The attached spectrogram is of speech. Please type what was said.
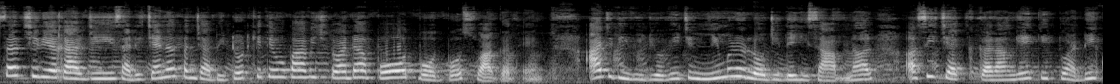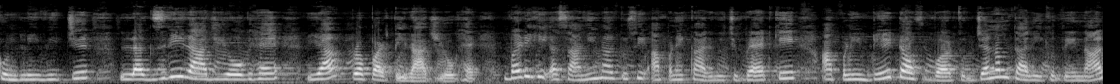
ਸਤਿ ਸ਼੍ਰੀ ਅਕਾਲ ਜੀ। ਸਾਡੇ ਚੈਨਲ ਪੰਜਾਬੀ ਟੋਟਕੇ ਤੇ ਉਪਾਅ ਵਿੱਚ ਤੁਹਾਡਾ ਬਹੁਤ ਬਹੁਤ ਬਹੁਤ ਸਵਾਗਤ ਹੈ। ਅੱਜ ਦੀ ਵੀਡੀਓ ਵਿੱਚ ਨਿਮਰੋਲੋਜੀ ਦੇ ਹਿਸਾਬ ਨਾਲ ਅਸੀਂ ਚੈੱਕ ਕਰਾਂਗੇ ਕਿ ਤੁਹਾਡੀ ਕੁੰਡਲੀ ਵਿੱਚ ਲਗਜ਼ਰੀ ਰਾਜਯੋਗ ਹੈ ਜਾਂ ਪ੍ਰਾਪਰਟੀ ਰਾਜਯੋਗ ਹੈ। ਬੜੀ ਹੀ ਆਸਾਨੀ ਨਾਲ ਤੁਸੀਂ ਆਪਣੇ ਘਰ ਵਿੱਚ ਬੈਠ ਕੇ ਆਪਣੀ ਡੇਟ ਆਫ ਬਰਥ ਜਨਮ ਤਾਰੀਖ ਦੇ ਨਾਲ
